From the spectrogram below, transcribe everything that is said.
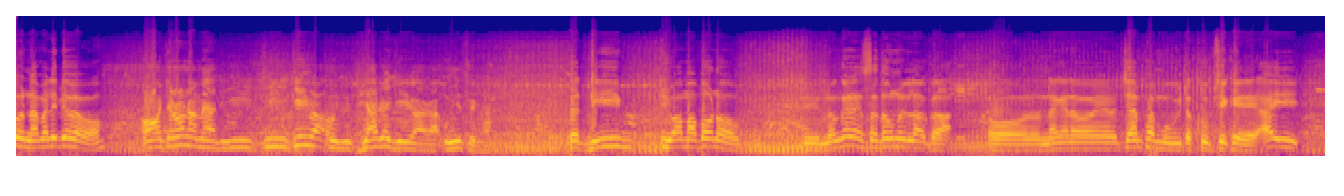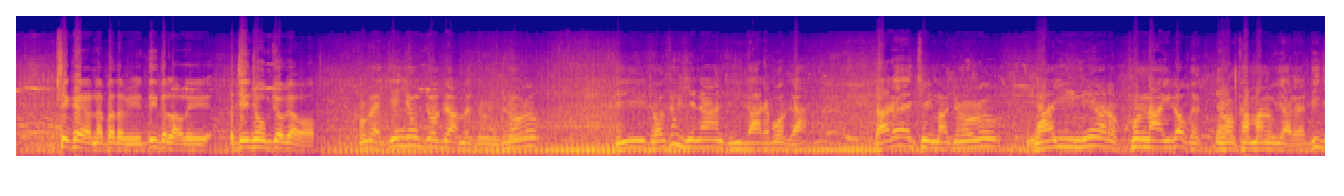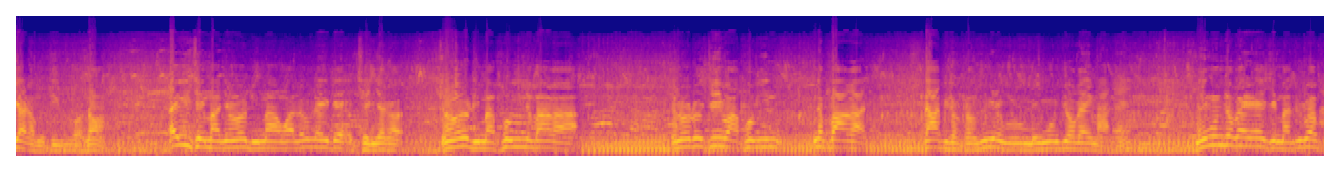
ပြီးဟိုနာမည်လေးပြောပြပါဦးအော်ကျွန်တော်နာမည်ကဒီဒီကျေးရွာအုပ်စုဖျားတဲ့ကျေးရွာကဦးမြင့်ဆွေပါဒီရွာမှာပေါ့နော်ဒီလွန်ခဲ့တဲ့73နှစ်လောက်ကဟိုနိုင်ငံတော်ရဲ့အကြမ်းဖက်မှုတစ်ခုဖြစ်ခဲ့တယ်အဲ့ဒီဖြစ်ခဲ့တာနဲ့ပတ်သက်ပြီးသိတဲ့လောက်လေးအချင်းချင်းပြောပြပါဦးဟုတ်ကဲ့အချင်းချင်းပြောပြမယ်ဆိုရင်ကျွန်တော်တို့ဒီဒေါ်စုရင်နှန်းဒီလာတယ်ပေါ့ဗျာလာတဲ့အချိန်မှာကျွန်တော်တို့ညာရီနင်းကတော့9နာရီလောက်ပဲကျွန်တော်ခံမှန်းလို့ရတယ်အတိအကျတော့မသိဘူးပေါ့နော် အဲ့ဒီအချိန်မှာကျွန်တော်တို့ဒီမှာဟွာလုံးလိုက်တဲ့အချိန်ကျတော့ကျွန်တော်တို့ဒီမှာဘုန်းကြီးနှစ်ပါးကကျွန်တော်တို့ကြေးပါဘုန်းကြီးနှစ်ပါးကတားပြီးတော့ဒေါ်စုရဲ့ကိုမိန်ငုံပြောခိုင်းပါတယ်မိန်ငုံပြောခိုင်းတဲ့အချိန်မှာသူတို့က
